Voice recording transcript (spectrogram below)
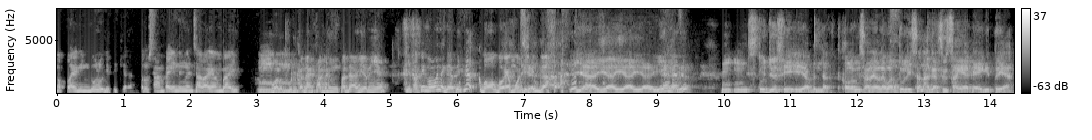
nge-planning dulu di pikiran terus sampaikan dengan cara yang baik Mm. walaupun kadang-kadang pada akhirnya ya tapi memang negatifnya ke bawah-bawah emosi Iya. juga Iya iya iya iya. Iya nggak sih? Mm-mm, setuju sih, iya benar. Kalau misalnya lewat tulisan agak susah ya kayak gitu ya.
